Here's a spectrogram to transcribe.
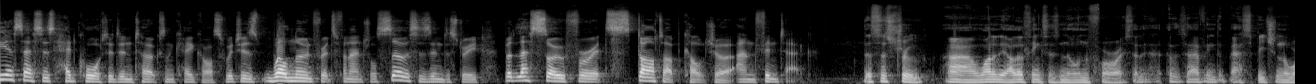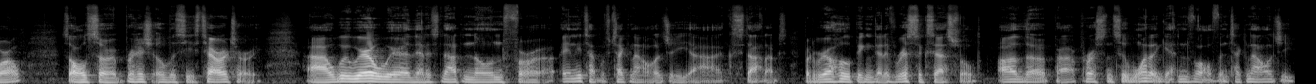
DSS is headquartered in Turks and Caicos, which is well known for its financial services industry, but less so for its startup culture and fintech. This is true. Uh, one of the other things it's known for is that it's having the best beach in the world. It's also a British overseas territory. Uh, we're aware that it's not known for any type of technology uh, startups, but we're hoping that if we're successful, other uh, persons who want to get involved in technology,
